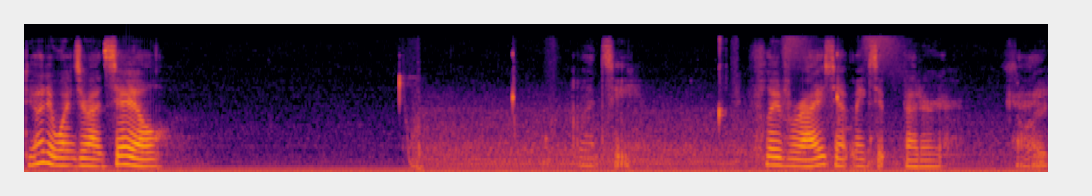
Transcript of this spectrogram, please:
the other ones are on sale. Let's see. Flavorize, that makes it better. Okay,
